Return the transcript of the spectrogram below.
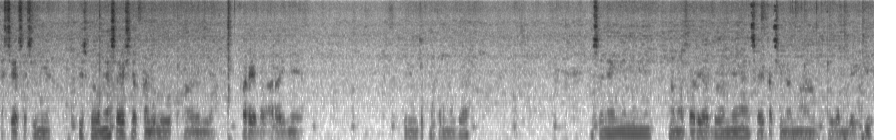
SCSS ini ya. Tapi sebelumnya saya siapkan dulu uh, ini ya variabel arraynya ya. Jadi untuk mempermudah misalnya ini nama variabelnya saya kasih nama kolom bg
